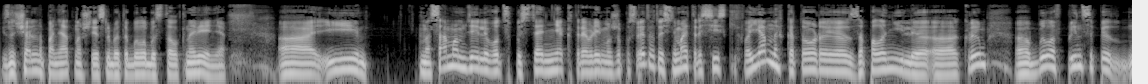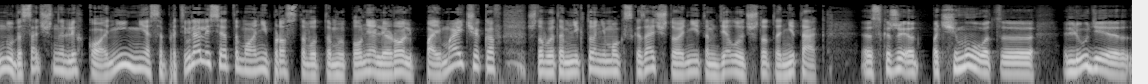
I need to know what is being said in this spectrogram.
изначально понятно, что если бы это было бы столкновение. А, и на самом деле, вот спустя некоторое время уже после этого, то есть снимать российских военных, которые заполонили э, Крым, э, было, в принципе, ну, достаточно легко. Они не сопротивлялись этому, они просто вот там выполняли роль поймайчиков, чтобы там никто не мог сказать, что они там делают что-то не так. Э, скажи, почему вот э, люди,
